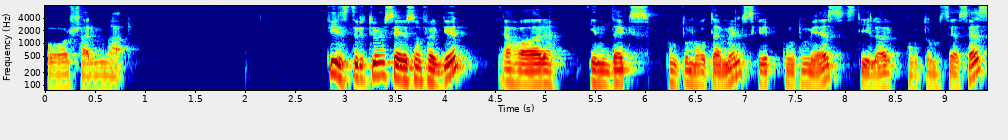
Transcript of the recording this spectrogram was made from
på skjermen her. Filstrukturen ser ut som følger. Jeg har index.html, script.es, stilark.css.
